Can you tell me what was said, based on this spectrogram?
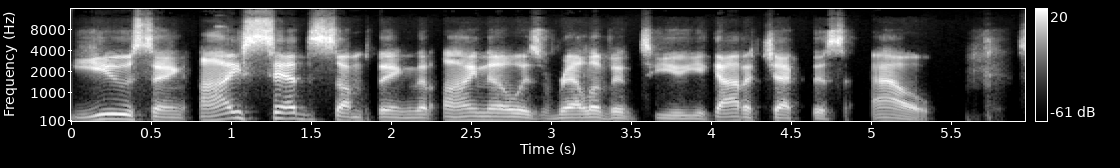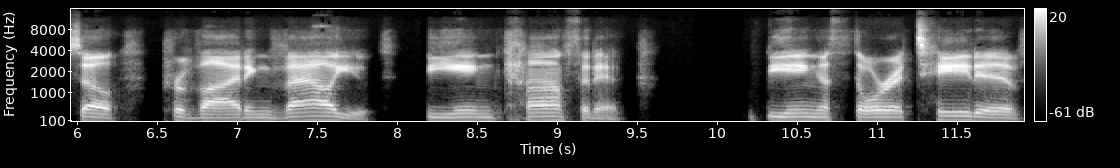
you saying i said something that i know is relevant to you. You got to check this out. So providing value being confident being authoritative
